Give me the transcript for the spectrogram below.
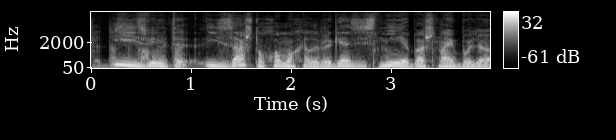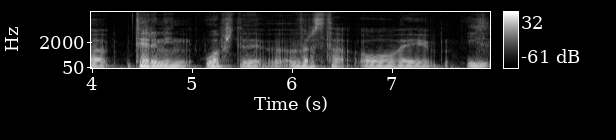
To je dosta I izvinite, i zašto Homo heidelbergensis nije baš najbolja termin uopšte vrsta? Ovaj, iz...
